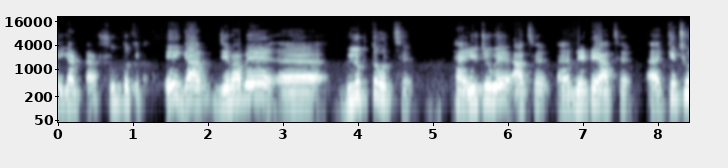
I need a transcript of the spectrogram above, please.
এই গানটা শুদ্ধ কিনা। এই গান যেভাবে বিলুপ্ত হচ্ছে হ্যাঁ ইউটিউবে আছে নেটে আছে কিছু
